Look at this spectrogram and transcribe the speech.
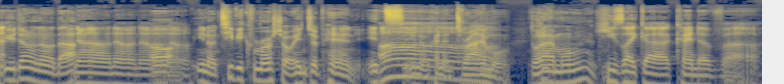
that. you don't know that? no, no, no, Oh, no. you know, TV commercial in Japan. It's, you know, kind of ドラえもん。ドラえもん He's like a kind of uh,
